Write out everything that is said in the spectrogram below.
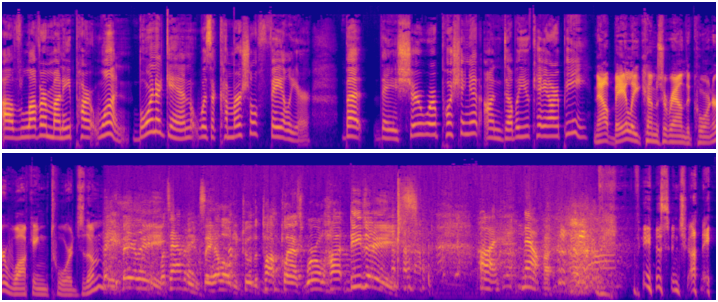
of Love or Money Part 1. Born Again was a commercial failure, but they sure were pushing it on WKRP. Now Bailey comes around the corner, walking towards them. Hey, Bailey. What's happening? Say hello to two of the top class world hot DJs. Hi. Now, Venus and Johnny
